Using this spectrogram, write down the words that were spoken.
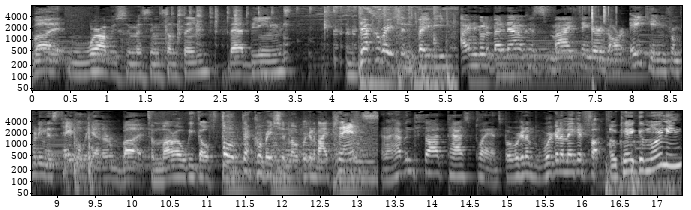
but we're obviously missing something. That being Decorations, baby! I'm gonna go to bed now because my fingers are aching from putting this table together, but tomorrow we go full decoration mode. We're gonna buy plants, and I haven't thought past plants, but we're gonna we're gonna make it fun. Okay, good morning.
